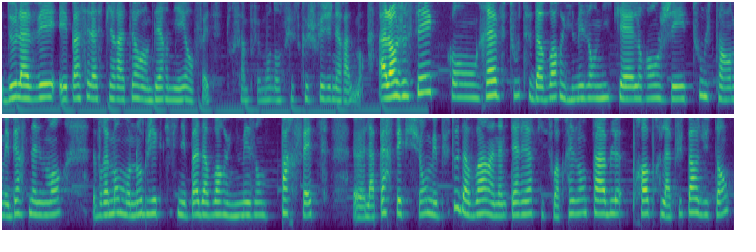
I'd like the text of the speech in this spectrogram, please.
de laver et passer l'aspirateur en dernier, en fait, tout simplement. Donc, c'est ce que je fais généralement. Alors, je sais qu'on rêve toutes d'avoir une maison nickel, rangée tout le temps, mais personnellement, vraiment, mon objectif n'est pas d'avoir une maison parfaite, euh, la perfection, mais plutôt d'avoir un intérieur qui soit présentable, propre la plupart du temps,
